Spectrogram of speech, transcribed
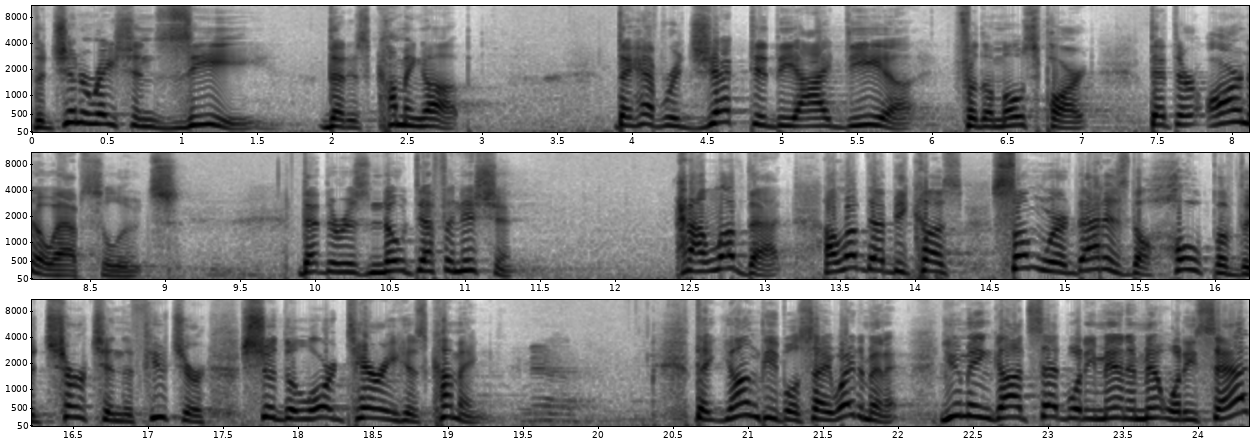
The Generation Z that is coming up, they have rejected the idea, for the most part, that there are no absolutes, that there is no definition. And I love that. I love that because somewhere that is the hope of the church in the future, should the Lord tarry his coming. That young people say, wait a minute, you mean God said what he meant and meant what he said?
